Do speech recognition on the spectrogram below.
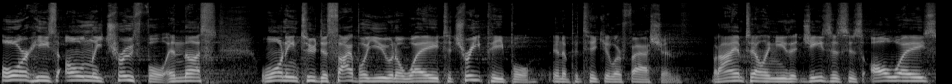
or he's only truthful, and thus wanting to disciple you in a way to treat people in a particular fashion. But I am telling you that Jesus is always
